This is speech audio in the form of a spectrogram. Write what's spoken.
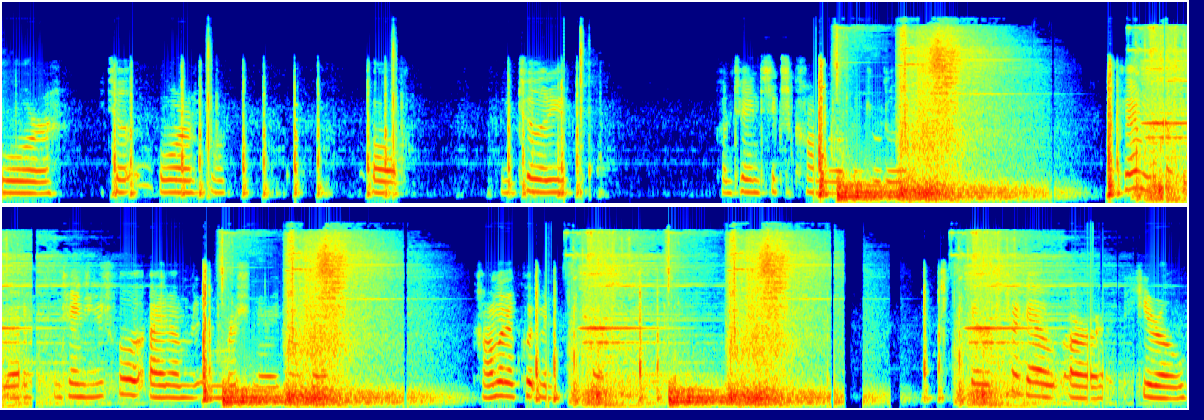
Or or oh utility contains six common weapons we'll Okay, bad. Contains useful items in mercenary combat. Common equipment. Okay, let's check out our hero,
